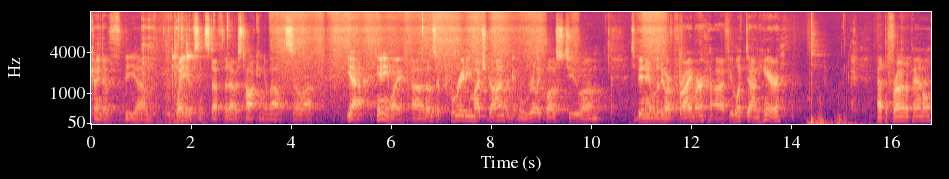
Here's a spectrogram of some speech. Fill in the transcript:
kind of the um, waves and stuff that I was talking about. So uh, yeah, anyway, uh, those are pretty much gone. We're getting really close to, um, to being able to do our primer. Uh, if you look down here, at the front of the panel,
